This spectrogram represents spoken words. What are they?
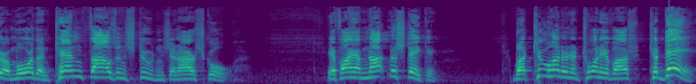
are more than 10,000 students in our school. If I am not mistaken, but 220 of us today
